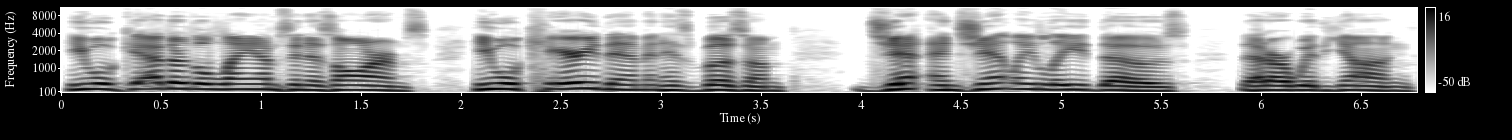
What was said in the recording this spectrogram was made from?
He will gather the lambs in his arms. He will carry them in his bosom and gently lead those that are with young.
